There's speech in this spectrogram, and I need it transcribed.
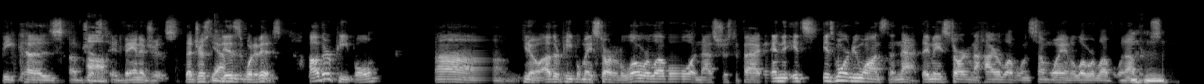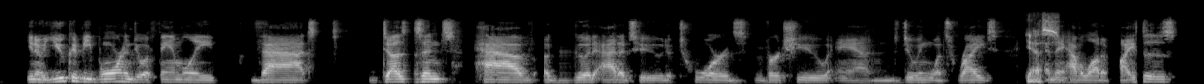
because of just ah. advantages. That just yeah. is what it is. Other people um you know other people may start at a lower level and that's just a fact and it's it's more nuanced than that they may start in a higher level in some way and a lower level in others mm-hmm. you know you could be born into a family that doesn't have a good attitude towards virtue and doing what's right yes. and they have a lot of vices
